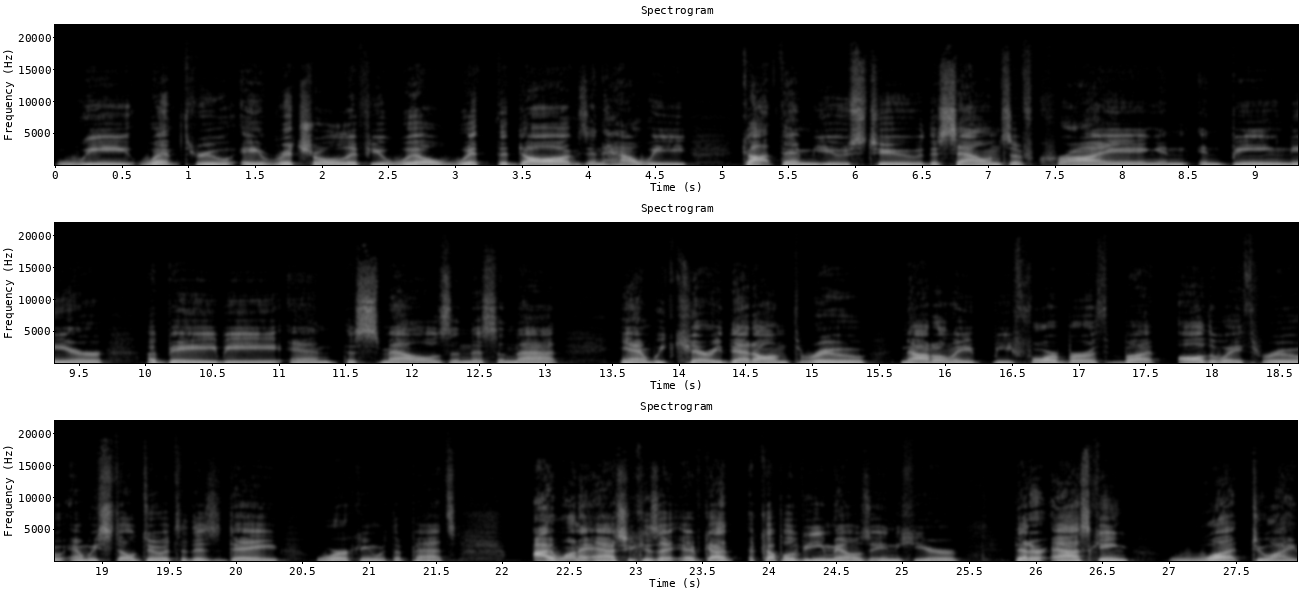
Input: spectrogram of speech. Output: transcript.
we went through a ritual, if you will, with the dogs and how we got them used to the sounds of crying and, and being near a baby and the smells and this and that. And we carried that on through not only before birth, but all the way through. And we still do it to this day, working with the pets. I want to ask you because I've got a couple of emails in here that are asking, what do I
